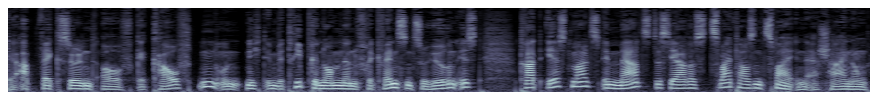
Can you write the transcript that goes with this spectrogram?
der abwechselnd auf gekauften und nicht in Betrieb genommenen Frequenzen zu hören ist, trat erstmals im März des Jahres 2002 in Erscheinung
